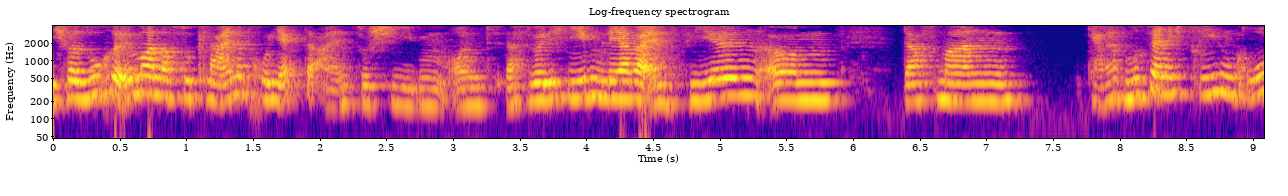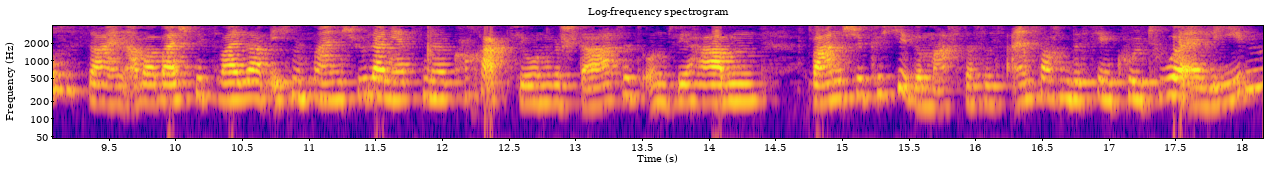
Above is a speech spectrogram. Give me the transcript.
ich versuche immer noch so kleine Projekte einzuschieben und das würde ich jedem Lehrer empfehlen, ähm, dass man ja, das muss ja nichts riesengroßes sein, aber beispielsweise habe ich mit meinen Schülern jetzt eine Kochaktion gestartet und wir haben spanische Küche gemacht. Das ist einfach ein bisschen Kultur erleben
